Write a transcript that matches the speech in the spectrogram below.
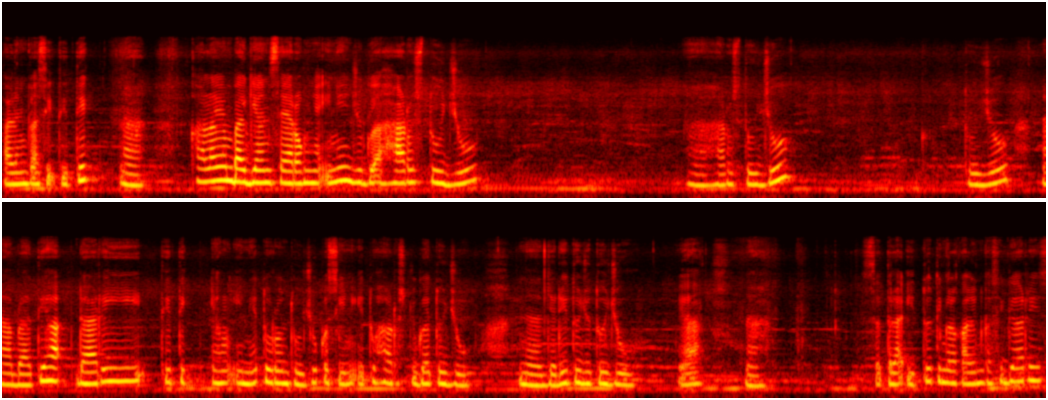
kalian kasih titik. Nah kalau yang bagian serongnya ini juga harus 7 nah harus 7 7 nah berarti dari titik yang ini turun 7 ke sini itu harus juga 7 nah jadi 77 ya. Nah setelah itu tinggal kalian kasih garis.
